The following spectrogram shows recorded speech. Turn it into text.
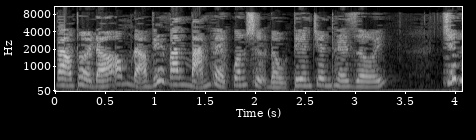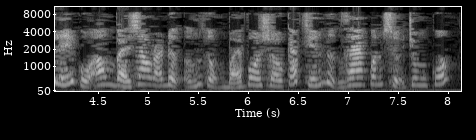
Vào thời đó, ông đã viết văn bản về quân sự đầu tiên trên thế giới. Triết lý của ông về sau đã được ứng dụng bởi vô số các chiến lược gia quân sự Trung Quốc.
